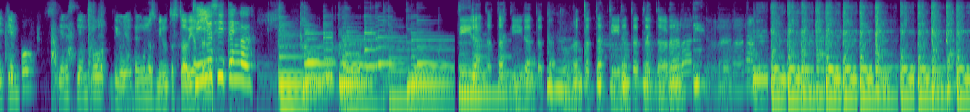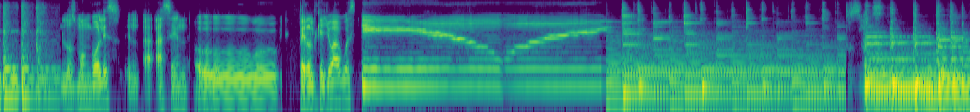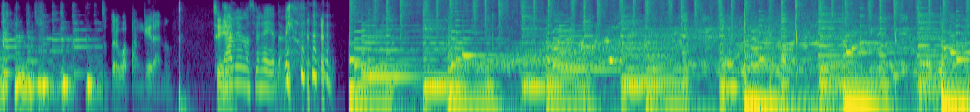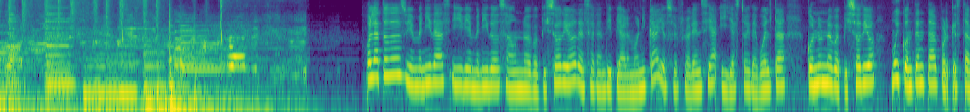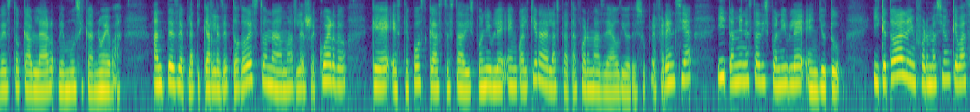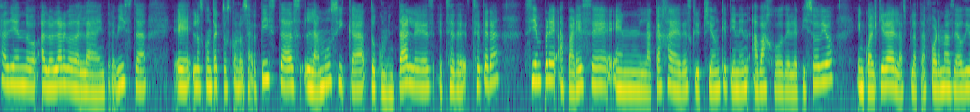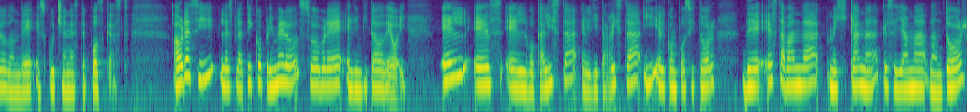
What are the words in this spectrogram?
¿Hay tiempo? Si tienes tiempo, digo, yo tengo unos minutos todavía. Sí, yo sí tengo. Los mongoles hacen, oh, pero el que yo hago es Ya me emocioné yo también. Hola a todos, bienvenidas y bienvenidos a un nuevo episodio de Serendipia Armónica. Yo soy Florencia y ya estoy de vuelta con un nuevo episodio. Muy contenta porque esta vez toca hablar de música nueva. Antes de platicarles de todo esto, nada más les recuerdo que este podcast está disponible en cualquiera de las plataformas de audio de su preferencia y también está disponible en YouTube. Y que toda la información que va saliendo a lo largo de la entrevista, eh, los contactos con los artistas, la música, documentales, etcétera, etcétera, siempre aparece en la caja de descripción que tienen abajo del episodio en cualquiera de las plataformas de audio donde escuchen este podcast. Ahora sí, les platico primero sobre el invitado de hoy. Él es el vocalista, el guitarrista y el compositor de esta banda mexicana que se llama Dantor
